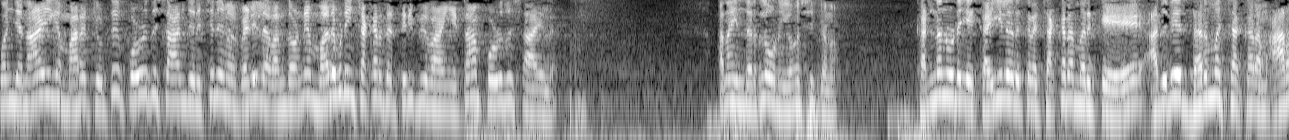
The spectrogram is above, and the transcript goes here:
கொஞ்ச நாழிகை மறைச்சுட்டு பொழுது சாஞ்சிருச்சுன்னு இவன் வெளியில வந்தோடனே மறுபடியும் சக்கரத்தை திருப்பி வாங்கிட்டான் பொழுது சாயல. ஆனா இந்த இடத்துல ஒண்ணு யோசிக்கணும். கண்ணனுடைய கையில இருக்கிற சக்கரம் இருக்கே அதுவே தர்ம சக்கரம் அற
